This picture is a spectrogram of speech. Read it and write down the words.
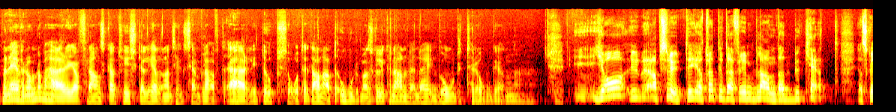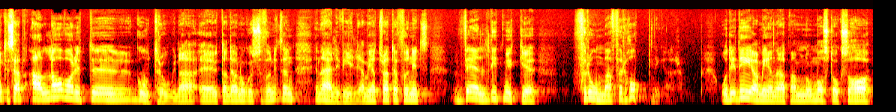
Men även om de här ja, franska och tyska ledarna till exempel har haft ärligt uppsåt, ett annat ord man skulle kunna använda är godtrogen. Ja, absolut. Jag tror att det är därför en blandad bukett. Jag skulle inte säga att alla har varit uh, godtrogna, uh, utan det har nog också funnits en, en ärlig vilja. Men jag tror att det har funnits väldigt mycket fromma förhoppningar. Och det är det jag menar att man nog måste också ha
